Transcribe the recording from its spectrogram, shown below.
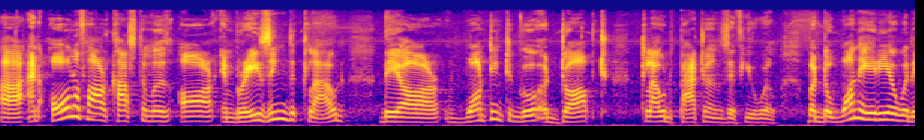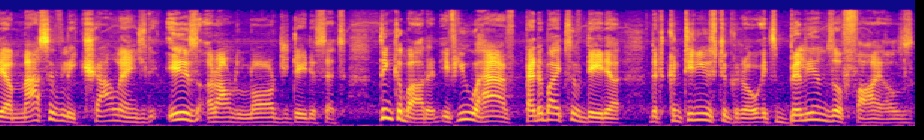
Uh, and all of our customers are embracing the cloud. They are wanting to go adopt cloud patterns, if you will. But the one area where they are massively challenged is around large data sets. Think about it. If you have petabytes of data that continues to grow, it's billions of files,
